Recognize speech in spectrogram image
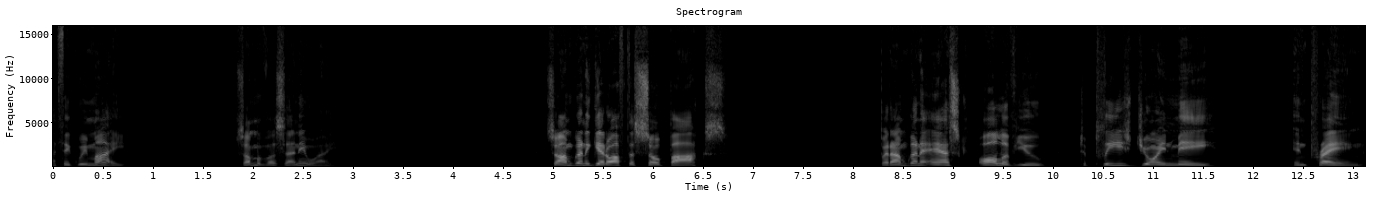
I think we might. Some of us, anyway. So I'm going to get off the soapbox, but I'm going to ask all of you to please join me in praying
